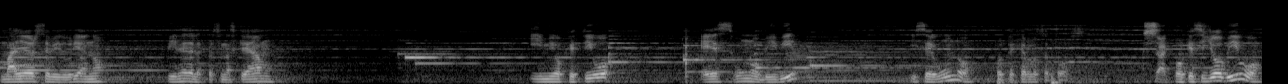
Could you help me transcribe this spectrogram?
mayor sabiduría, no. Viene de las personas que amo. Y mi objetivo es uno, vivir. Y segundo, protegerlos a todos. Exacto. Porque si yo vivo,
